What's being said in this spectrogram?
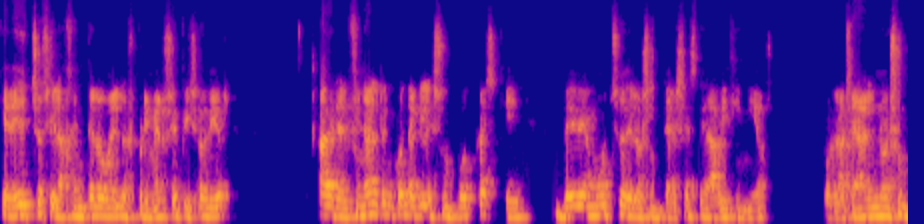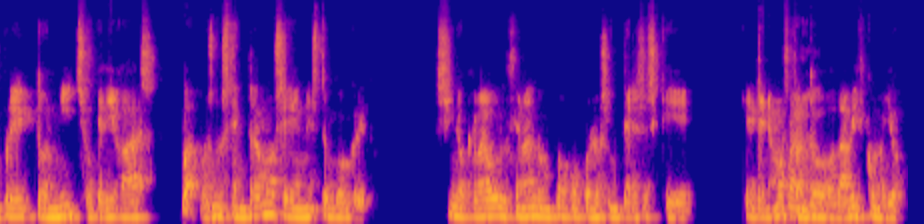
Que de hecho, si la gente lo ve en los primeros episodios, a ver, al final el Rincón de Aquiles es un podcast que bebe mucho de los intereses de David y míos, porque al final no es un proyecto nicho que digas, "Buah, pues nos centramos en esto en concreto, sino que va evolucionando un poco con los intereses que, que tenemos Bueno. tanto David como yo.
